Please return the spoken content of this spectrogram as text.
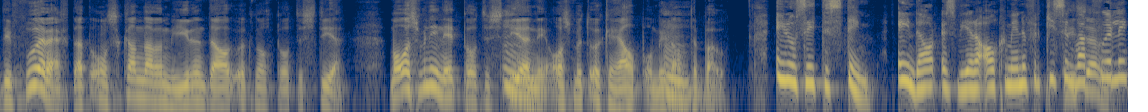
die voorreg dat ons kan daarom hier en daar ook nog proteseer. Maar ons moet nie net proteseer mm. nie, ons moet ook help om die mm. land te bou. En ons het te stem. En daar is weer 'n algemene verkiesing wat voorlê.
